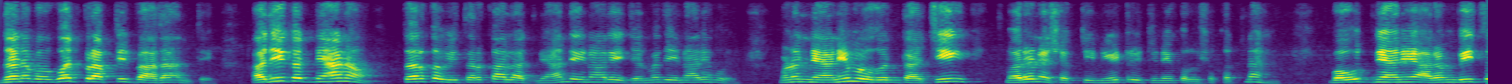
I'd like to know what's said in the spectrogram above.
धन भगवत प्राप्तीत बाधा आणते. अधिक ज्ञान तर्क वितर्काला ज्ञान देणारे जन्म देणारे होय. म्हणून ज्ञानी भगवंताची स्मरणशक्ती नीट रीतीने करू शकत नाही. बहुज्ञानी आरंभीच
